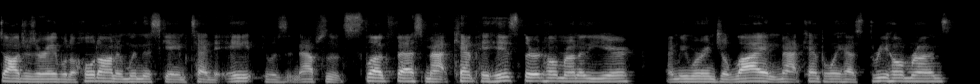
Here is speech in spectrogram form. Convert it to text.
Dodgers are able to hold on and win this game 10 to 8. It was an absolute slugfest. Matt Kemp hit his third home run of the year. I mean, we're in July and Matt Kemp only has three home runs.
